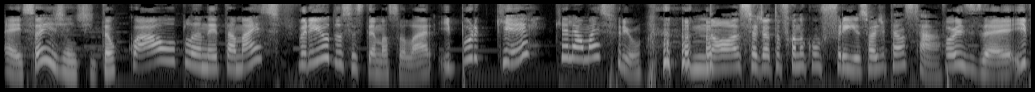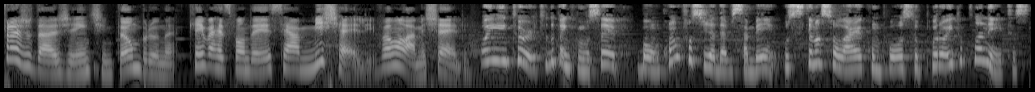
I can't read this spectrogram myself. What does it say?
É isso aí, gente. Então, qual o planeta mais frio do sistema solar e por que que ele é o mais frio? Nossa, já tô ficando com frio só de pensar. pois é. E pra ajudar a gente, então, Bruna, quem vai responder esse é a Michelle. Vamos lá, Michelle. Oi, Heitor, tudo bem com você? Bom, como você já deve saber, o sistema solar é composto por oito planetas:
